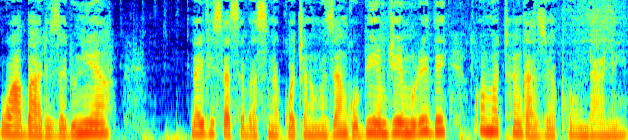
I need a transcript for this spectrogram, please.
wa habari za dunia, na hivi sasa basi nakuacha na mwenzangu BMJ Mridhi kwa matangazo ya kwa undani.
